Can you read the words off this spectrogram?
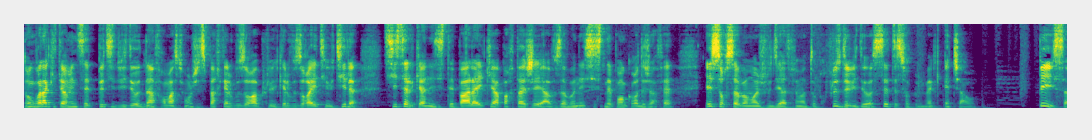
Donc voilà qui termine cette petite vidéo d'information, j'espère qu'elle vous aura plu et qu'elle vous aura été utile. Si c'est le cas, n'hésitez pas à liker, à partager à vous abonner si ce n'est pas encore déjà fait. Et sur ce, bah moi je vous dis à très bientôt pour plus de vidéos, c'était Sokul Mec et ciao Peace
